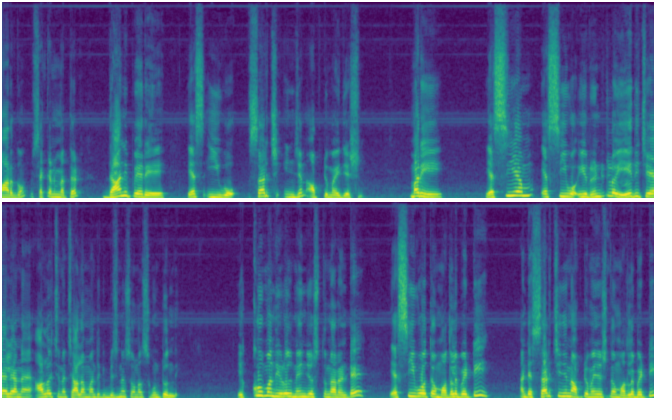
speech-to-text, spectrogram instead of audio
మార్గం సెకండ్ మెథడ్. దాని పేరే ఎస్ఈఓ సెర్చ్ ఇంజిన్ ఆప్టిమైజేషన్ మరి ఎస్సీఎం ఎస్సీఓ ఈ రెండింటిలో ఏది చేయాలి అనే ఆలోచన చాలామందికి బిజినెస్ ఓనర్స్ ఉంటుంది ఎక్కువ మంది ఈరోజు ఏం చేస్తున్నారంటే ఎస్సీఓతో మొదలుపెట్టి అంటే సెర్చ్ ఇంజిన్ ఆప్టిమైజేషన్తో మొదలుపెట్టి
